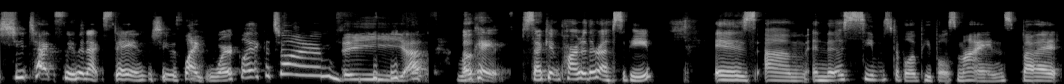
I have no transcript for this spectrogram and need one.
she texted me the next day and she was like, work like a charm. Yep. okay. Second part of the recipe is, um, and this seems to blow people's minds, but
